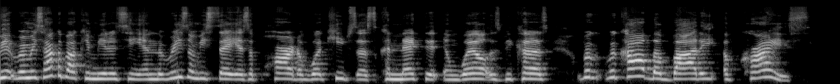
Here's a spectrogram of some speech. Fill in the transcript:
we, when we talk about community and the reason we say is a part of what keeps us connected and well is because we're, we're called the body of christ.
